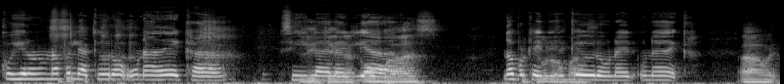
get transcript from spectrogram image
cogieron una pelea que duró una década. Sí, la de la Iliada. más. No, porque ahí Duró dice que más. duró una, una década. Ah, bueno.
